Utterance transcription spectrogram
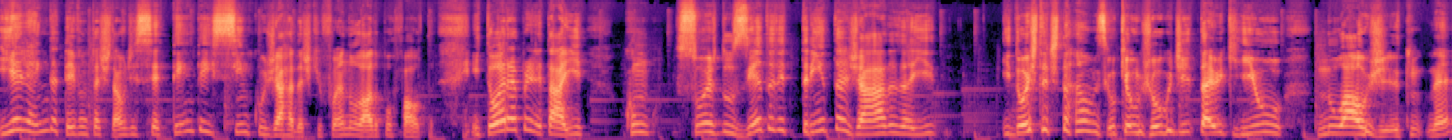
E ele ainda teve um touchdown de 75 jardas que foi anulado por falta. Então era para ele estar tá aí com suas 230 jardas aí e dois touchdowns, o que é um jogo de Tyreek Hill no auge, né?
